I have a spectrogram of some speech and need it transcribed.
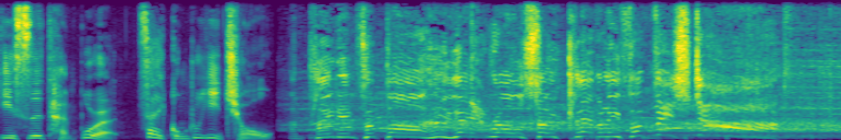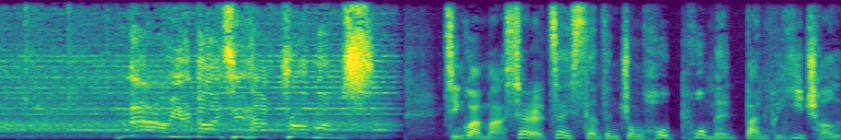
伊斯坦布尔再攻入一球。尽管马夏尔在三分钟后破门扳回一城，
